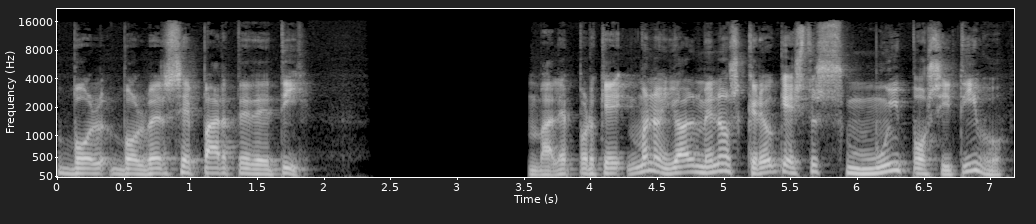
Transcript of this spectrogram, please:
volverse parte de ti. ¿Vale? Porque, bueno, yo al menos creo que esto es muy positivo.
